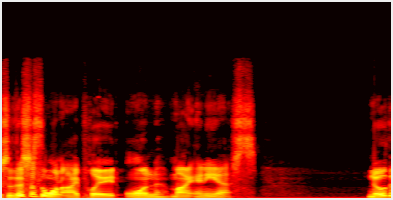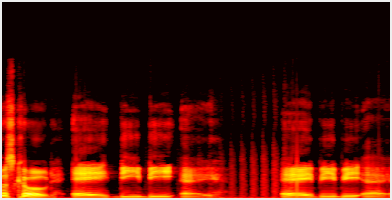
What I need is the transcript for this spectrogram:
So this is the one I played on my NES. Know this code, ABBA. ABBA.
